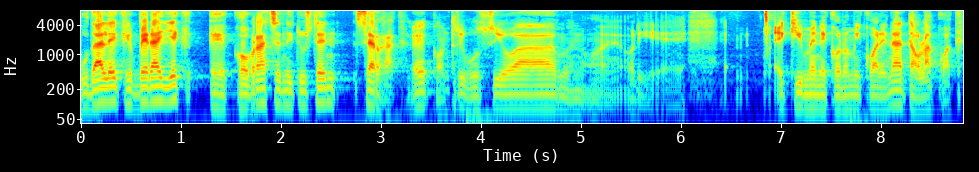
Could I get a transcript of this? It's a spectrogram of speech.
udalek beraiek e, kobratzen dituzten zergak, eh, kontribuzioa, bueno, e, hori e, ekimen ekonomikoarena eta olakoak.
